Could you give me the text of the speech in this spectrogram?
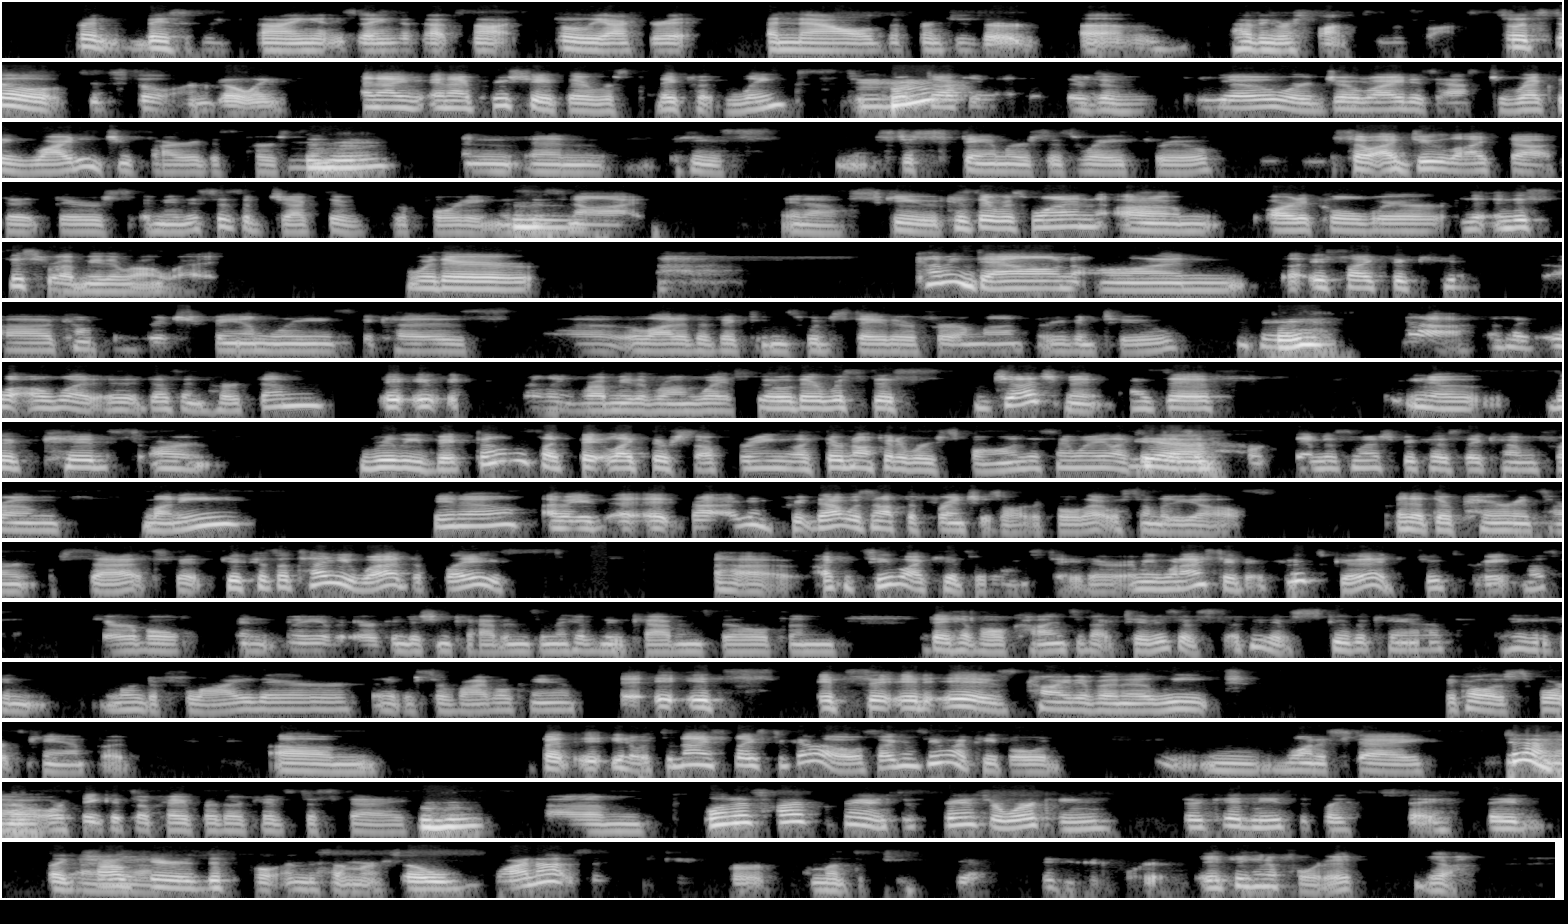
basically denying it and saying that that's not totally accurate and now the frenches are um, having response to response so it's still it's still ongoing and I and I appreciate was they put links to Mhm. court documents. There's a video where Joe White is asked directly, "Why did you fire this person?" Mhm. and and he's just stammers his way through. So I do like that. That there's, I mean, this is objective reporting. This is Mhm. not, you know, skewed. Because there was one um, article where, and this this rubbed me the wrong way, where they're coming down on. It's like the kids uh, come from rich families because uh, a lot of the victims would stay there for a month or even two. Okay. Yeah. I was like, well, oh, what? It doesn't hurt them. It, it, it really rubbed me the wrong way. So there was this judgment as if, you know, the kids aren't really victims, like they like they're suffering, like they're not going to respond the same way. Like it Yeah. doesn't hurt them as much because they come from money. You know, I mean, it, it- that, I didn't. That was not the French's article. That was somebody else, and that their parents aren't upset. But because I'll tell you what, the place uh, I can see why kids would want to stay there. I mean, when I stay there, food's good, food's great. Most terrible, and they have air conditioned cabins, and they have new cabins built, and they have all kinds of activities. I think they have scuba camp. I think you can learn to fly there. They have a survival camp. It, it's it's it is kind of an elite. They call it a sports camp, but um, but it, you know, it's a nice place to go. So I can see why people would want to stay, Yeah. you know, or think it's okay for their kids to stay. hmm Um, Well, it's hard for parents. If parents are working, their kid needs a place to stay. They like Uh, childcare is difficult in the summer, so why not send them to camp for a month or two? Yeah, if you can afford it. if you can afford it yeah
